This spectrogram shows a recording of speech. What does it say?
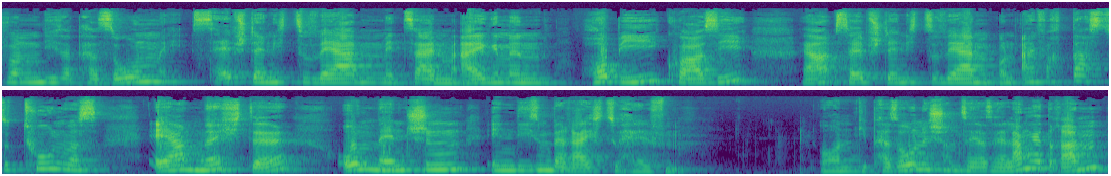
von dieser Person, selbstständig zu werden mit seinem eigenen Hobby quasi, ja, selbstständig zu werden und einfach das zu tun, was er möchte, um Menschen in diesem Bereich zu helfen. Und die Person ist schon sehr, sehr lange dran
